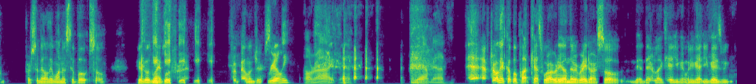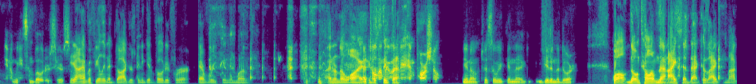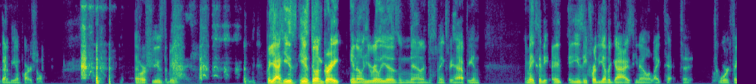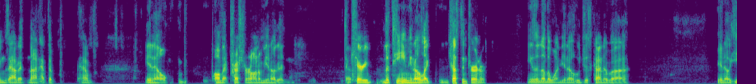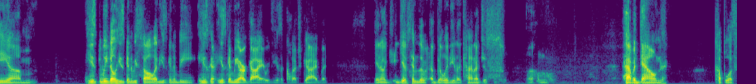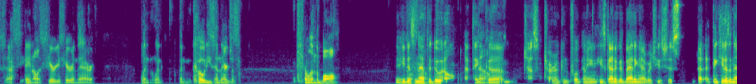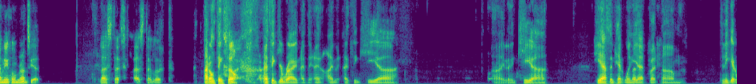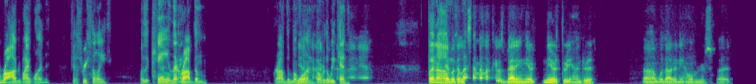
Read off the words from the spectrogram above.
personnel. They want us to vote, so here goes my vote for for Bellinger. So. Really? All right, man. yeah, man after only a couple of podcasts, we're already on their radar. So they're, they're like, "Hey, you got what do you got? You guys, we you know, we need some voters here." So yeah, I have a feeling that Dodger's going to get voted for every single month. I don't know why. I, I just think that impartial, you know, just so we can uh, get in the door. Well, don't tell them that I said that because I'm not going to be impartial. I refuse to be. But yeah, he's he's doing great. You know, he really is, and man, it just makes me happy. And it makes it easy for the other guys, you know, like to to to work things out and not have to have, you know, all that pressure on them, you know, to to carry the team, you know, like Justin Turner. He's another one, you know, who just kind of uh you know, he um he's we know he's going to be solid. He's going to be he's going he's going to be our guy. He's a clutch guy, but you know, it gives him the ability to kind of just um, have a down couple of you know a series here and there when when when Cody's in there just killing the ball. Yeah, he doesn't have to do it all. I think no. um, Justin Turner can. Fo- I mean, he's got a good batting average. He's just. I, I think he doesn't have any home runs yet. Last I last I looked. I don't think so. I think you're right. I think I, I think he uh I think he uh he hasn't hit one yet, but um didn't he get robbed by one just recently? Was it Cain that robbed them? Robbed them of Yeah, one over the weekend. Yeah. But um, yeah, but the last time I looked, he was batting near near 300, uh, without any homers. But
